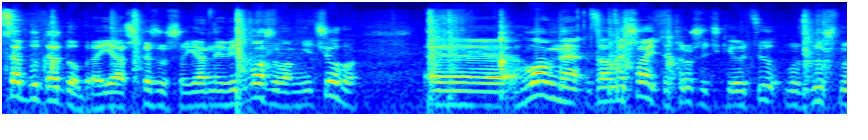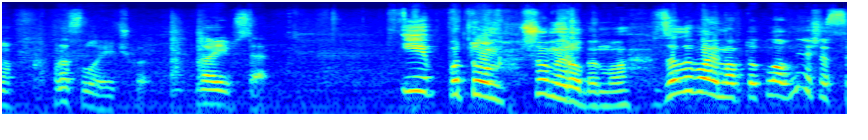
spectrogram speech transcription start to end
все буде добре. Я ж кажу, що я не відвожу вам нічого. Е, головне, залишайте трошечки оцю воздушну прослоєчку. Да і все. І потім, що ми робимо? Заливаємо автоклав. Я зараз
